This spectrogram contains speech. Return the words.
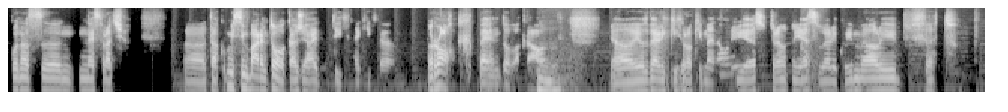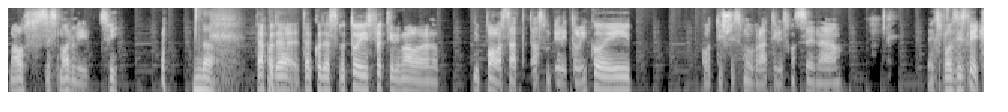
kod nas uh, ne svraća. Uh, tako, mislim, barem to kaže, ajde, tih nekih uh, rock bendova kao Mm. ja, i od velikih rock imena. Oni jesu, trenutno jesu veliko ime, ali eto, malo su se smorili svi. Da. Tako da, tako da smo to ispratili malo, ono, i pola sata da smo bili toliko i otišli smo, vratili smo se na Explosive Stage.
